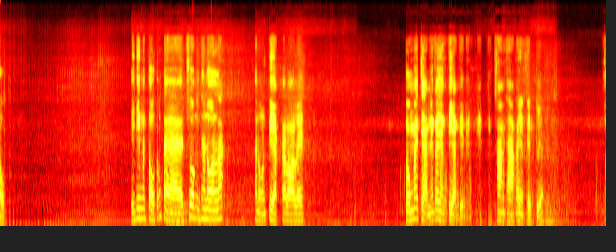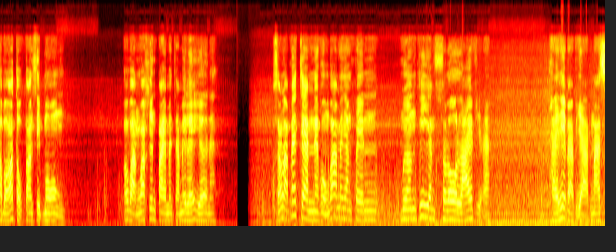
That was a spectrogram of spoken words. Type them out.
ตก จริงๆ มันตกตั้งแต่ช่วงอินทนนท์ละ ถนนเปียกตลอดเลย ตรงแม่แจ่มนี่ก็ยังเปียกอยู่ข้างทางก็ยังเปียกๆ เขาบอกว่าตกตอนสิบโมงเขาหวังว่าขึ้นไปมันจะไม่เละเยอะนะสำหรับแม่แจ่มเนี่ยผมว่ามันยังเป็นเมืองที่ยัง slow life อยู่นะ ใครที่แบบอยากมาเส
